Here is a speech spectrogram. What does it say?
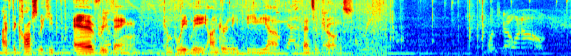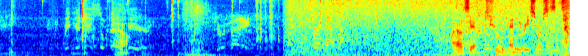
I have to constantly keep everything completely underneath the um, defensive drones. I'm reading you. What's going on? We could use some Ow. help here. Sure thing. Confirm that last. I honestly have too many resources of them.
